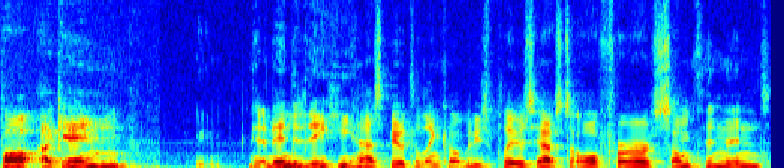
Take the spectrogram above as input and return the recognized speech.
but again, at the end of the day, he has to be able to link up with these players. He has to offer something, and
